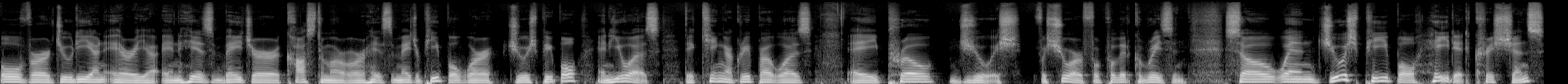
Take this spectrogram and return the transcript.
over Judean area and his major customer or his major people were Jewish people and he was the king Agrippa was a pro-Jewish for sure for political reason. So when Jewish people hated Christians,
